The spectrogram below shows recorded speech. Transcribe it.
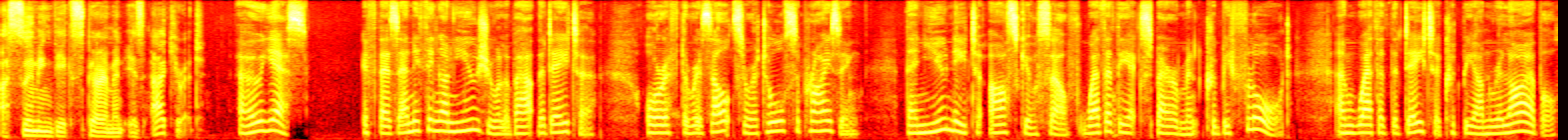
Assuming the experiment is accurate. Oh, yes. If there's anything unusual about the data, or if the results are at all surprising, then you need to ask yourself whether the experiment could be flawed and whether the data could be unreliable.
